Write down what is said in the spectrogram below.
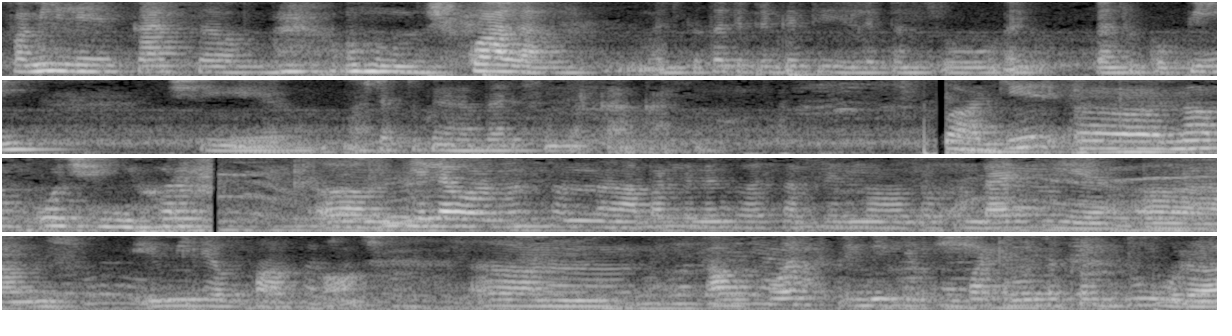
familie, casă, școala, adică toate pregătirile pentru, pentru copii și așteaptă cu nerăbdare să întoarcă acasă. лагерь. Э, Нас очень хорошо Um, ele au ajuns în apartamentul ăsta prin o fundație uh, Emilio Fasco. Um, au fost primite cu foarte multă căldură,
